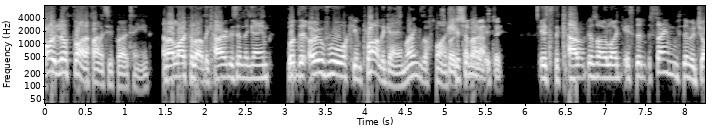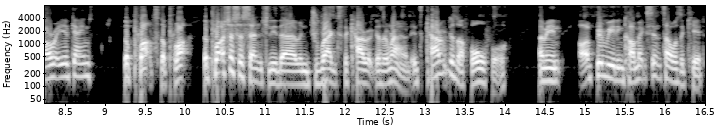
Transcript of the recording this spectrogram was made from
I love Final Fantasy 13. And I like a lot of the characters in the game. But the overarching plot of the game, I don't give a flying shit about it. It's the characters I like. It's the same with the majority of games. The plot's the plot. The plot's just essentially there and drags the characters around. It's characters I fall for. I mean, I've been reading comics since I was a kid,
